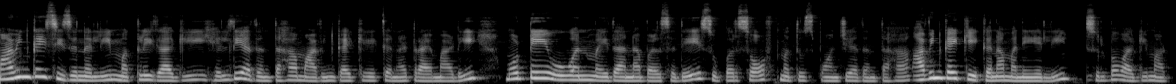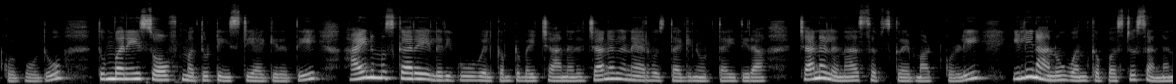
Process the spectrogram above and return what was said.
ಮಾವಿನಕಾಯಿ ಸೀಸನ್ನಲ್ಲಿ ಮಕ್ಕಳಿಗಾಗಿ ಹೆಲ್ದಿಯಾದಂತಹ ಮಾವಿನಕಾಯಿ ಕೇಕನ್ನು ಟ್ರೈ ಮಾಡಿ. ಮೊಟ್ಟೆ, ಓವನ್, ಮೈದಾನ ಬಳಸದೆ ಸೂಪರ್ ಸಾಫ್ಟ್ ಮತ್ತು ಸ್ಪಾಂಜಿ ಆದಂತಹ ಮಾವಿನಕಾಯಿ ಕೇಕನ್ನು ಮನೆಯಲ್ಲಿ ಸುಲಭವಾಗಿ ಮಾಡ್ಕೊಳ್ಬಹುದು. ತುಂಬಾ ಸಾಫ್ಟ್ ಮತ್ತು ಟೇಸ್ಟಿ ಆಗಿರುತ್ತೆ. ಹಾಯ್, ನಮಸ್ಕಾರ ಎಲ್ಲರಿಗೂ. Welcome to my channel. ಚಾನಲನ್ನು ಯಾರು ಹೊಸದಾಗಿ ನೋಡ್ತಾ ಇದ್ದೀರಾ, ಚಾನಲನ್ನು ಸಬ್ಸ್ಕ್ರೈಬ್ ಮಾಡಿಕೊಳ್ಳಿ. ಇಲ್ಲಿ ನಾನು ಒಂದು ಕಪ್ಪಷ್ಟು ಸಣ್ಣ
